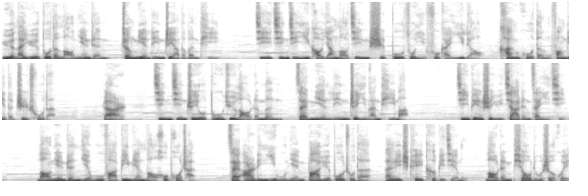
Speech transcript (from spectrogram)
越来越多的老年人正面临这样的问题，即仅仅依靠养老金是不足以覆盖医疗、看护等方面的支出的。然而，仅仅只有独居老人们在面临这一难题吗？即便是与家人在一起，老年人也无法避免老后破产。在二零一五年八月播出的 NHK 特别节目《老人漂流社会》，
